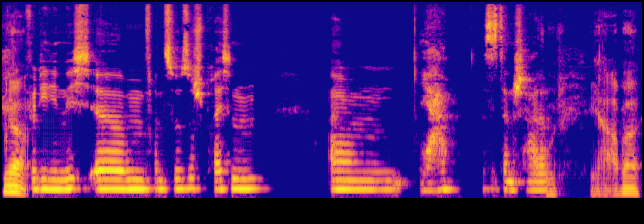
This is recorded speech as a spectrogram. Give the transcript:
Ja. Für die, die nicht ähm, Französisch sprechen, ähm, ja, das ist dann schade. Gut. Ja, aber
